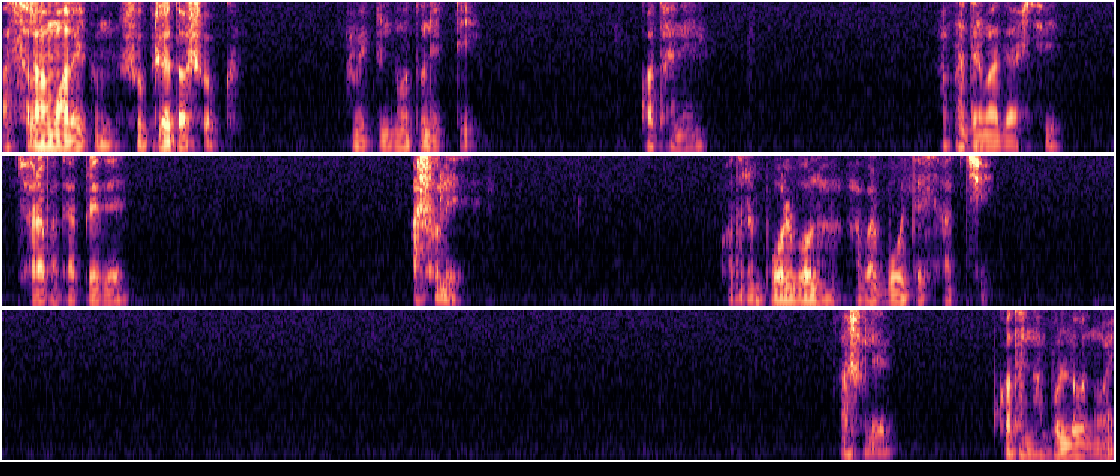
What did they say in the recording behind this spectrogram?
আসসালামু আলাইকুম, সুপ্রিয় দর্শক। আমি একটি নতুন একটি কথা নিয়ে আপনাদের মাঝে আসছি, ঝরা পাতার প্রেদে আসলে কথাটা বলব না, আবার বলতে চাচ্ছি। আসলে কথা না বললেও নয়।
